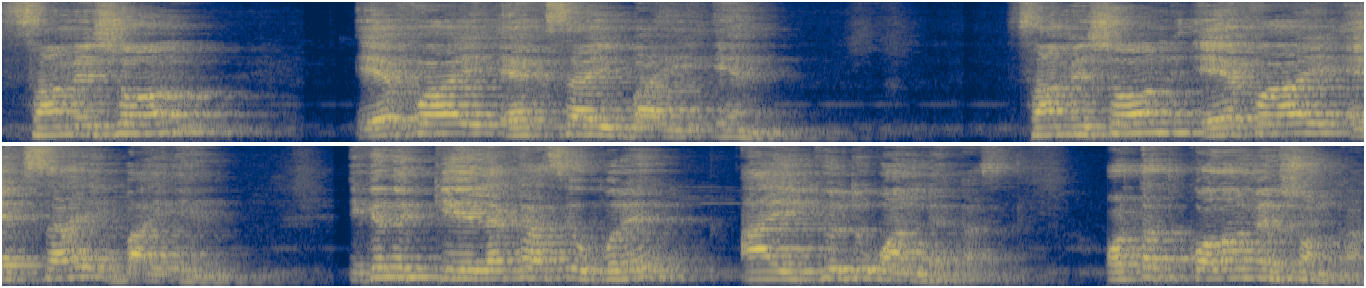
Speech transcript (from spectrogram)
summation f i x i by n summation f i x i by n এখানে কে লেখা আছে, উপরে আই ইকুয়াল টু ওয়ান লেখা আছে। অর্থাৎ কলামের সংখ্যা।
